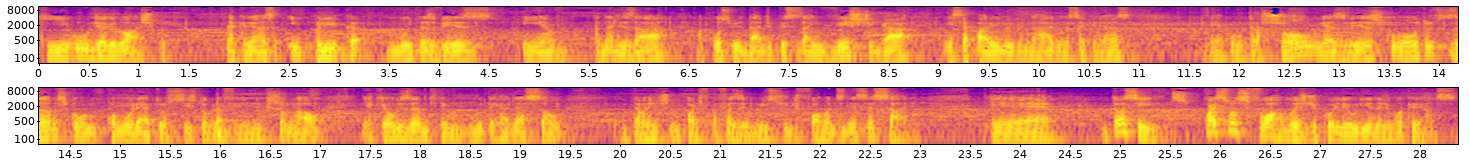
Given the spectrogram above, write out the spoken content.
que o diagnóstico na criança implica muitas vezes em analisar a possibilidade de precisar investigar esse aparelho urinário dessa criança é, com ultrassom e às vezes com outros exames, como, como uretrocistografia miccional, é que é um exame que tem muita radiação, então a gente não pode ficar fazendo isso de forma desnecessária. É, então, assim, quais são as formas de colher urina de uma criança?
